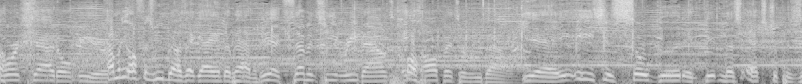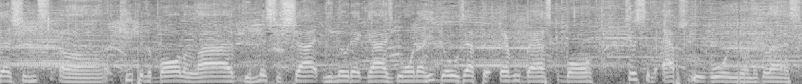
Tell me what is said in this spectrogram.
Norchad Omier. How many offensive rebounds that guy ended up having? He had 17 rebounds, eight oh. offensive rebounds. Yeah, he's just so good at getting us extra possessions, uh, keeping the ball alive. You miss a shot, you know that guy's going out. He goes after every basketball. Just an absolute warrior on the glass.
